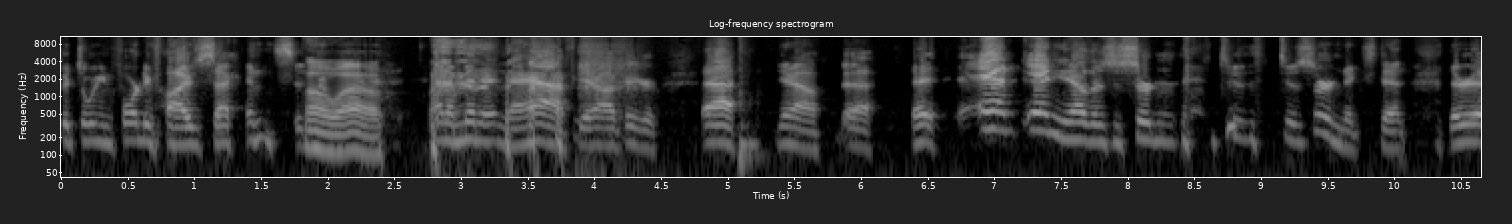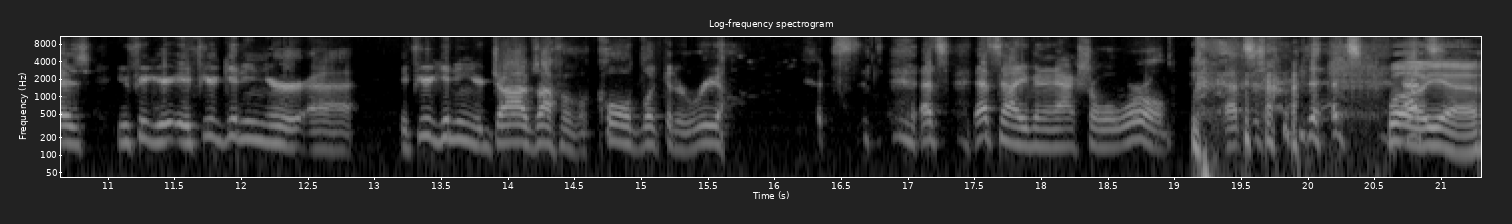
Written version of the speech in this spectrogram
between 45 seconds Oh wow. And a minute and a half. You know, I figure, uh, you know, uh, and and you know, there's a certain to to a certain extent there is. You figure if you're getting your uh, if you're getting your jobs off of a cold look at a reel. That's, that's that's not even an actual world. That's that's Well, that's- yeah.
